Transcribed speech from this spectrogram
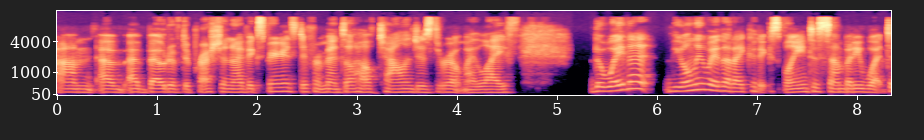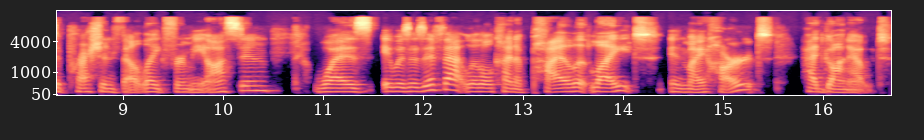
um, a, a bout of depression, I've experienced different mental health challenges throughout my life the way that the only way that I could explain to somebody what depression felt like for me, Austin, was it was as if that little kind of pilot light in my heart had gone out.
